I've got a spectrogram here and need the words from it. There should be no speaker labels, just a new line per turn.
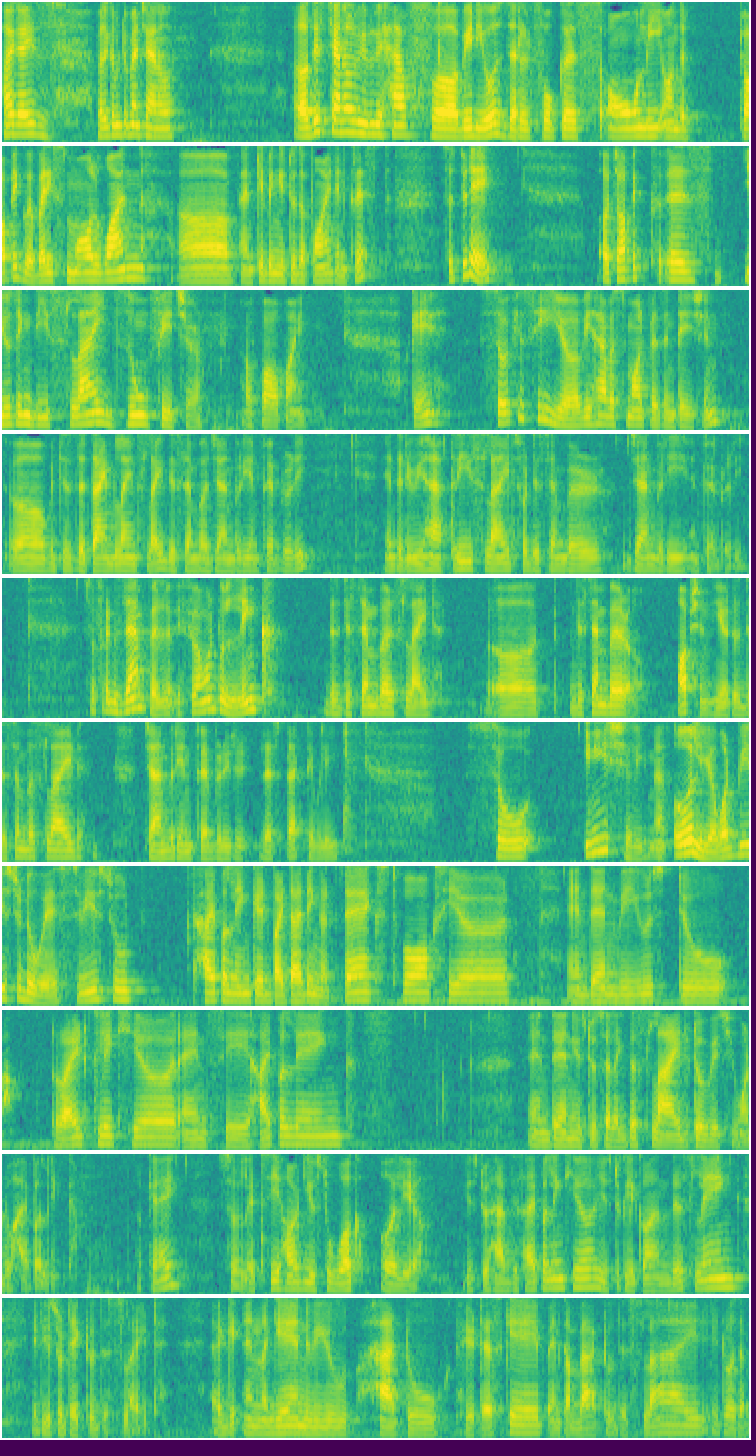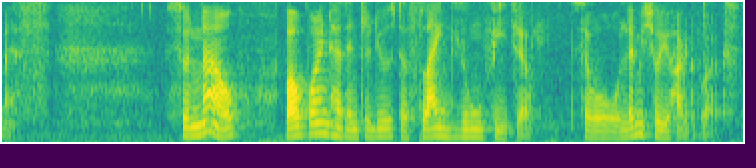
hi guys welcome to my channel. Uh, this channel we will have uh, videos that will focus only on the topic a very small one uh, and keeping it to the point and crisp. So today our topic is using the slide zoom feature of PowerPoint. Okay so if you see here we have a small presentation uh, which is the timeline slide December January and February and then we have three slides for December, January and February. So for example, if I want to link this December slide, uh, December option here to December slide, January and February respectively. So initially and earlier what we used to do is we used to hyperlink it by typing a text box here and then we used to right click here and say hyperlink and then you used to select the slide to which you want to hyperlink okay? So let's see how it used to work earlier. Used to have this hyperlink here used to click on this link it used to take to this slide. Again and again we had to hit escape and come back to this slide. It was a mess. So now PowerPoint has introduced a slide zoom feature. So let me show you how it works.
